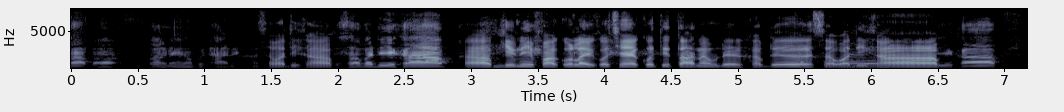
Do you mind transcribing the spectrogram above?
ครับเอาวางไหนเข้าไปถ่ายนี่สวัสดีครับ สวัสดีครับ ครับ คลิปนี้ฝากกดไลค์กดแชร์กดติดตามนะเด้อครับ เด้อ สวัสดีครับ สวัสดีครับ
